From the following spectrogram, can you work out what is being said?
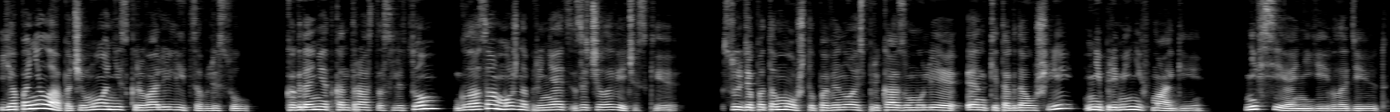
Я поняла, почему они скрывали лица в лесу. Когда нет контраста с лицом, глаза можно принять за человеческие, Судя по тому, что, повинуясь приказу Мулея, энки тогда ушли, не применив магии. Не все они ей владеют.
